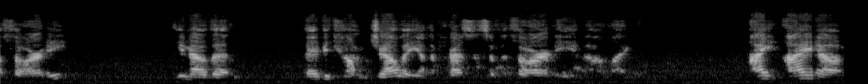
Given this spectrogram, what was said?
authority. You know that they become jelly in the presence of authority. You know, like I I um,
